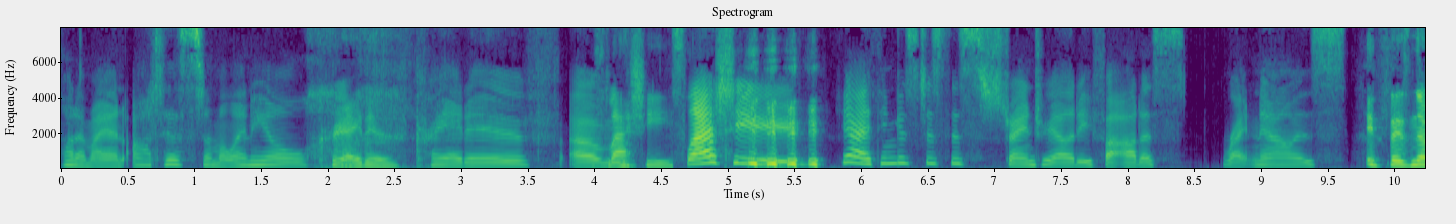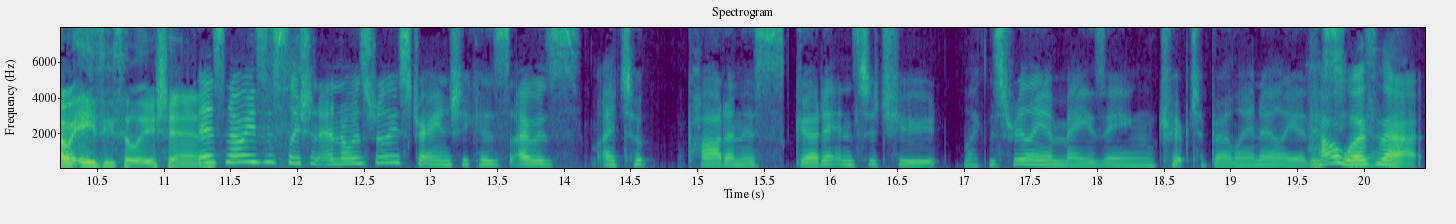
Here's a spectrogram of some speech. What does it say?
what am I an artist, a millennial, Creative. creative, um, Slashy. slashy. yeah, I think it's just this strange reality for artists right now is It's there's no easy solution. there's no easy solution, and it was really strange because I was I took part in this Goethe Institute, like this really amazing trip to Berlin earlier this How was that?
